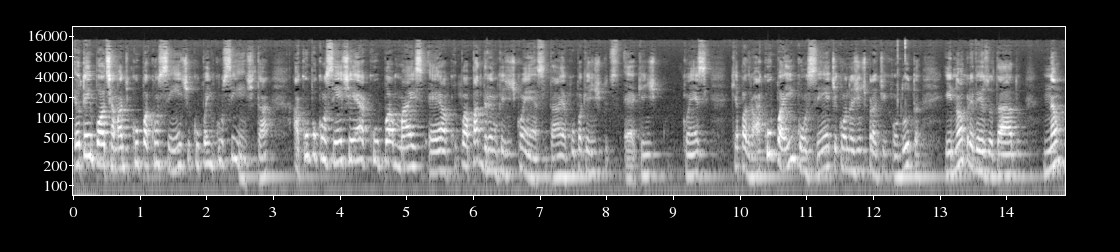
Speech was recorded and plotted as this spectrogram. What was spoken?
Eu tenho hipótese chamada de culpa consciente e culpa inconsciente, tá? A culpa consciente é a culpa mais é a culpa padrão que a gente conhece, tá? É a culpa que a gente é, que a gente conhece que é padrão. A culpa inconsciente é quando a gente pratica conduta e não prevê resultado, não,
